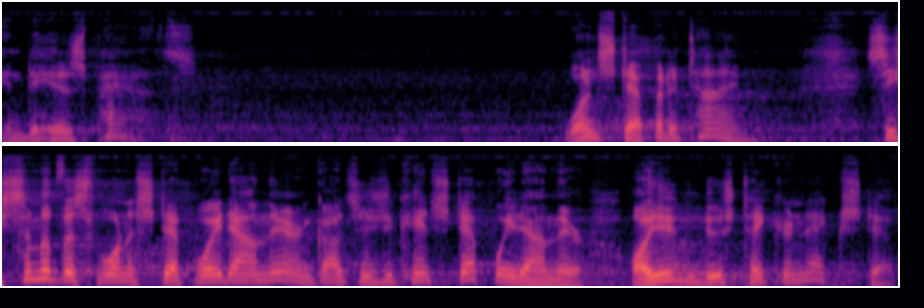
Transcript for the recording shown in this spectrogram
into His paths. One step at a time. See, some of us want to step way down there, and God says you can't step way down there. All you can do is take your next step.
